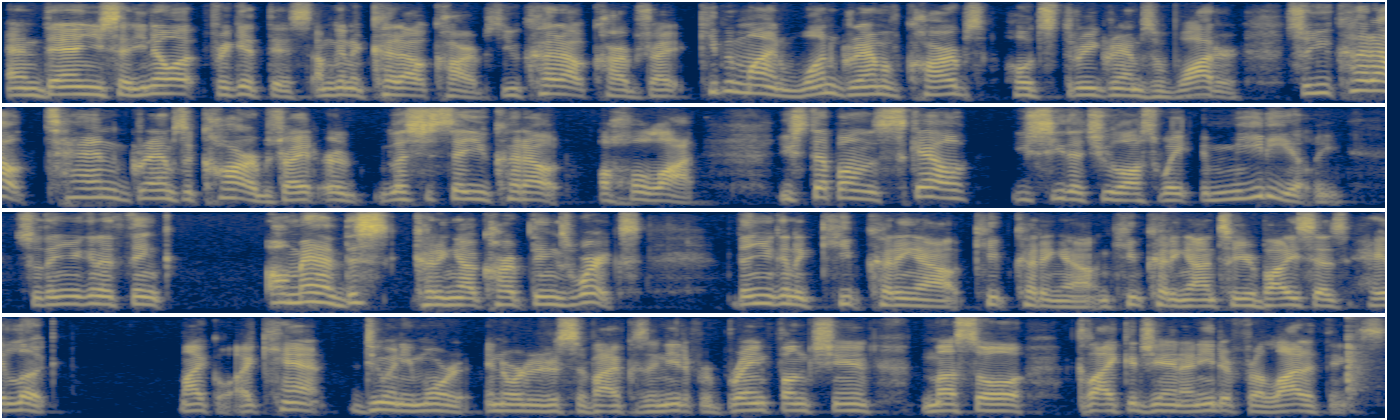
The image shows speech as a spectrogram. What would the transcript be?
And then you said, you know what? Forget this. I'm going to cut out carbs. You cut out carbs, right? Keep in mind, one gram of carbs holds three grams of water. So you cut out 10 grams of carbs, right? Or let's just say you cut out a whole lot. You step on the scale, you see that you lost weight immediately. So then you're going to think, oh man, this cutting out carb things works. Then you're going to keep cutting out, keep cutting out, and keep cutting out until your body says, hey, look, Michael, I can't do any more in order to survive because I need it for brain function, muscle, glycogen. I need it for a lot of things.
